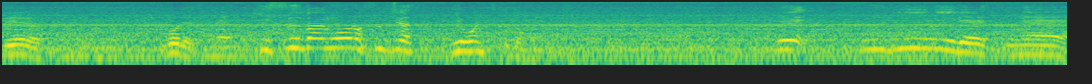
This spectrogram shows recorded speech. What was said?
キで5ですね。奇数番号の数字が横につくと思います。で次にですね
